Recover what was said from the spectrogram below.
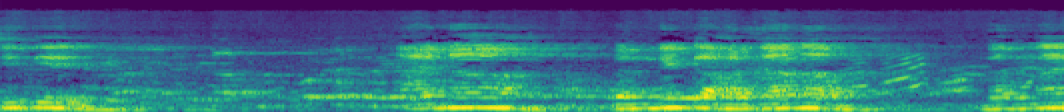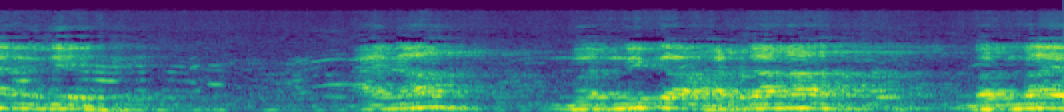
इसीलिए आईना बनने का हरजाना बनना है मुझे। आईना बनने का हरजाना बनना है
